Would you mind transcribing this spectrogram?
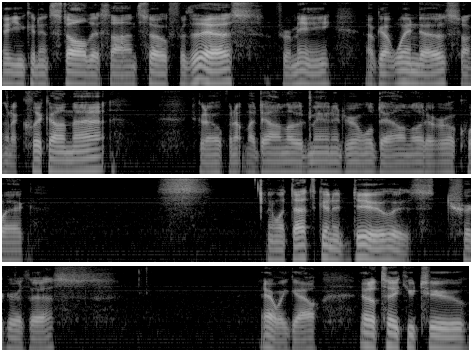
that you can install this on. So for this, for me, I've got Windows, so I'm going to click on that. It's going to open up my download manager and we'll download it real quick. And what that's going to do is trigger this. There we go. It'll take you to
